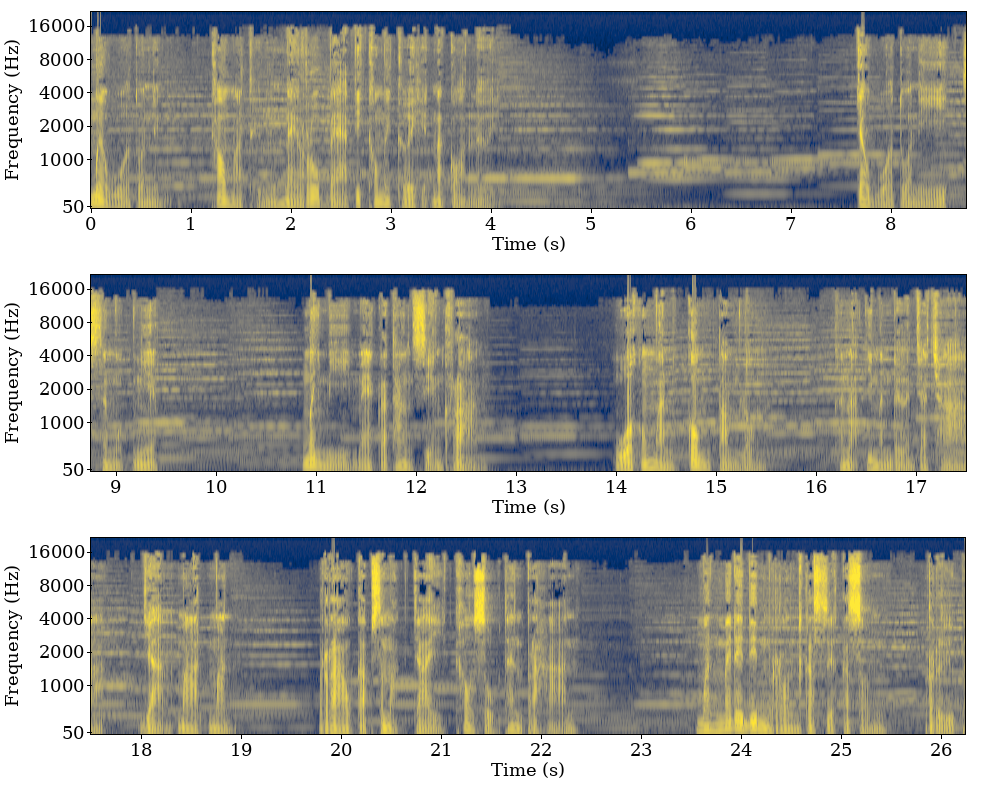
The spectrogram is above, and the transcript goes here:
เมื่อวัวตัวหนึ่ง เข้ามาถึงในรูปแบบที่เขาไม่เคยเห็นมาก่อนเลย เจ้าวัวตัวนี้สงบเงียบ ไม่มีแม้กระทั่งเสียงคราง หัวของมันก้มต่ำลง ขณะที่มันเดินช้าๆอย่างมาดมันราวกับสมัครใจเข้าสู่แท่นประหาร มันไม่ได้ดิ้นรนกระเสือกกระสนหรือพ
